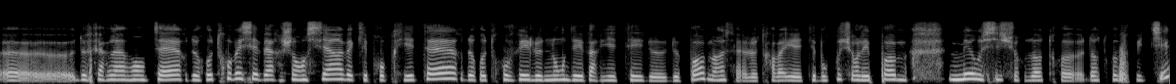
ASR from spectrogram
de faire l'inventaire, de retrouver ces vergers anciens avec les propriétaires, de retrouver le nom des variétés de, de pommes. Hein. Ça, le travail a été beaucoup sur les pommes, mais aussi sur d'autres d'autres fruitiers.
